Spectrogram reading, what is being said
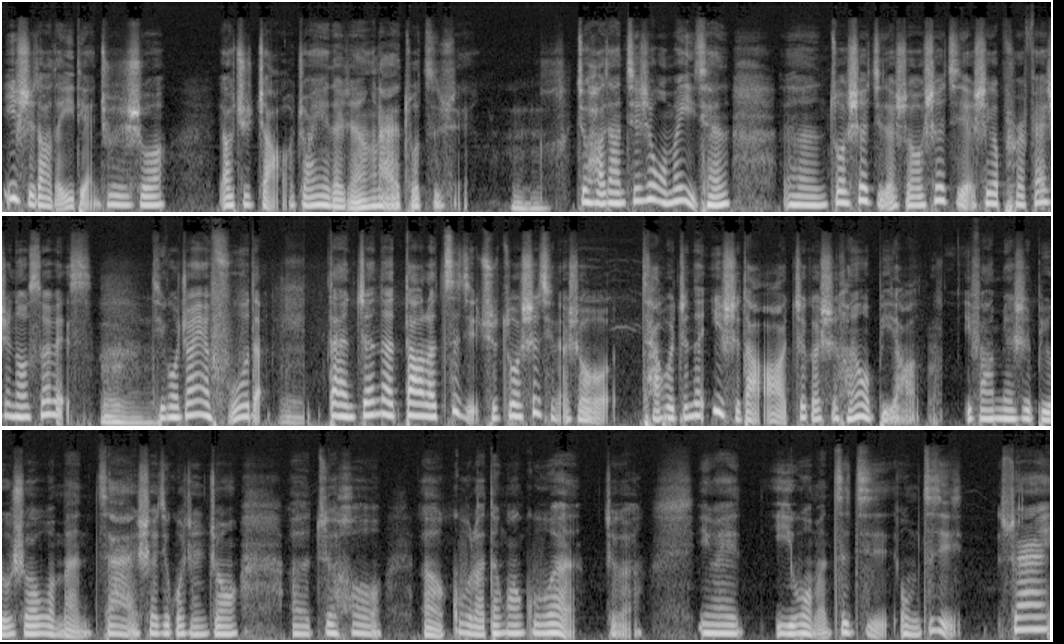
意识到的一点，就是说要去找专业的人来做咨询。嗯就好像其实我们以前，嗯，做设计的时候，设计也是一个 professional service，嗯提供专业服务的。嗯但真的到了自己去做事情的时候，才会真的意识到，哦，这个是很有必要的。一方面是比如说我们在设计过程中，呃，最后呃雇了灯光顾问，这个因为以我们自己，我们自己虽然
